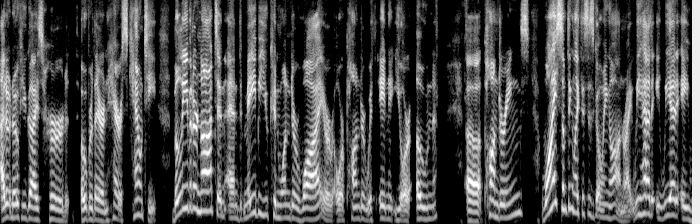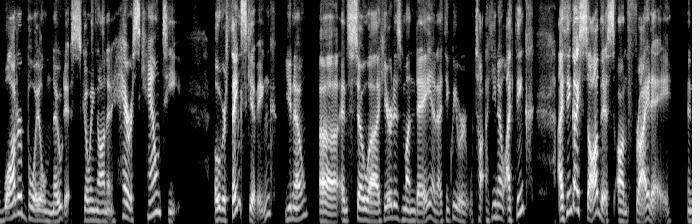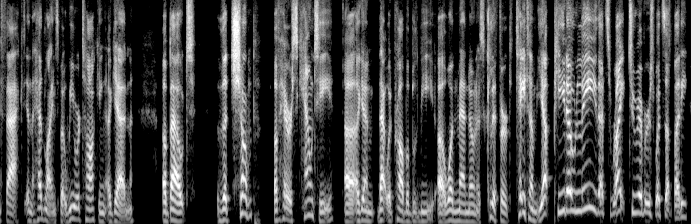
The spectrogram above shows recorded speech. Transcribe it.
I don't know if you guys heard over there in Harris County. Believe it or not, and and maybe you can wonder why or or ponder within your own uh, ponderings. Why something like this is going on right? We had a, we had a water boil notice going on in harris county over thanksgiving you know? Uh, and so uh, here it is monday and i think we were ta- you know i think i think i saw this on friday in fact in the headlines but we were talking again about the chump of harris county uh, again, that would probably be uh, one man known as Clifford Tatum. Yep, Pedo Lee. That's right. Two Rivers. What's up, buddy?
